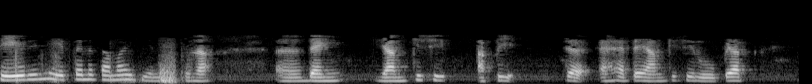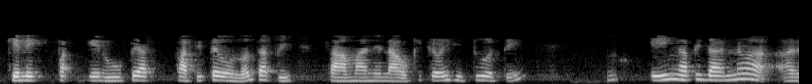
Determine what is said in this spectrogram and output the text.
තේරෙන්නේ එතන තමයි කියලා හිතුණා. දැන් යම්කිසි අපිට ඇහැට යම්කිසි රූපයක් කෙනෙක්ගේ රූපයක් පතිත වුණොත් අපි සාමාන්‍ය ලෞකිකව හිතුවොත් එයින් අපි දන්නවා අර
